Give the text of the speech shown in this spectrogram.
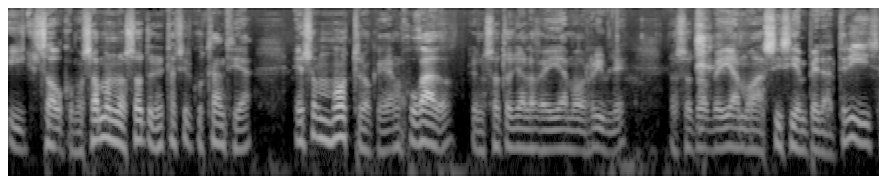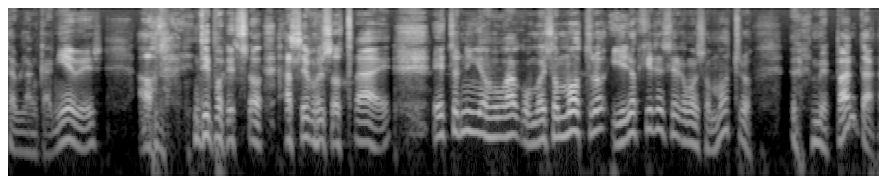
Y so- como somos nosotros en estas circunstancias, esos monstruos que han jugado, que nosotros ya los veíamos horribles, nosotros veíamos a Sisi Emperatriz, a Blancanieves, a otra gente, por eso hacemos esos trajes. Estos niños han jugado como esos monstruos y ellos quieren ser como esos monstruos. Me espanta.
